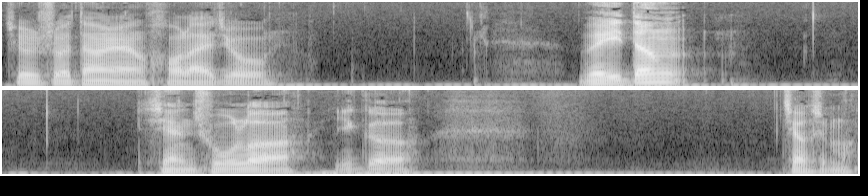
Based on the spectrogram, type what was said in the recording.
就是说，当然后来就。尾灯显出了一个叫什么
